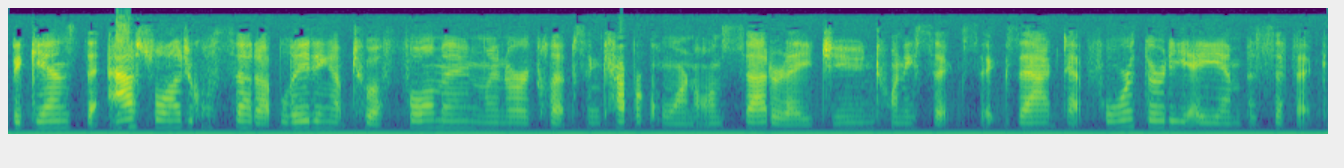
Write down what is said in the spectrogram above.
begins the astrological setup leading up to a full moon lunar eclipse in Capricorn on Saturday, June 26th, exact at 4:30 a.m. Pacific.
